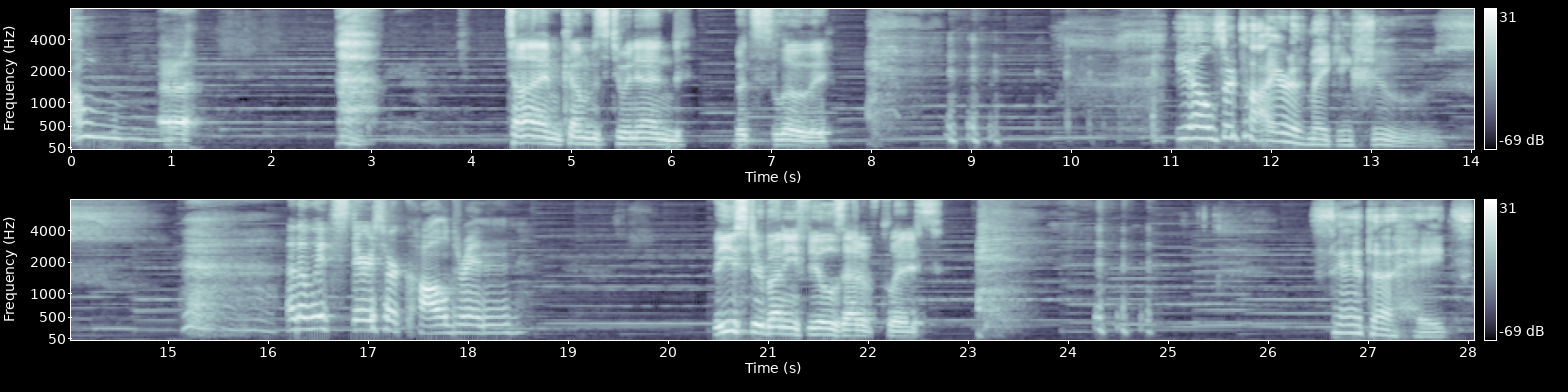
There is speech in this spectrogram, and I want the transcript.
Ow. Uh, time comes to an end, but slowly. The elves are tired of making shoes. The witch stirs her cauldron. The Easter Bunny feels out of place. Santa hates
